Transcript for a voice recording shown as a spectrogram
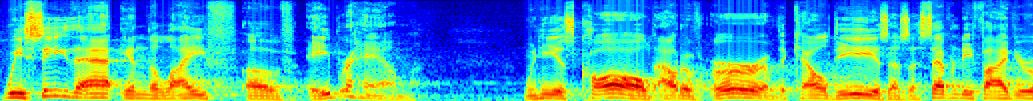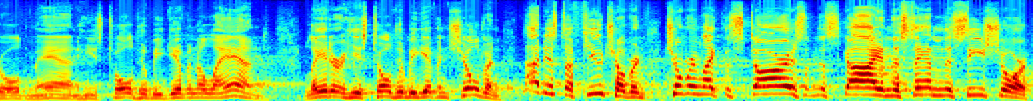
We see that in the life of Abraham when he is called out of Ur of the Chaldees as a 75 year old man. He's told he'll be given a land. Later, he's told he'll be given children. Not just a few children, children like the stars in the sky and the sand on the seashore.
